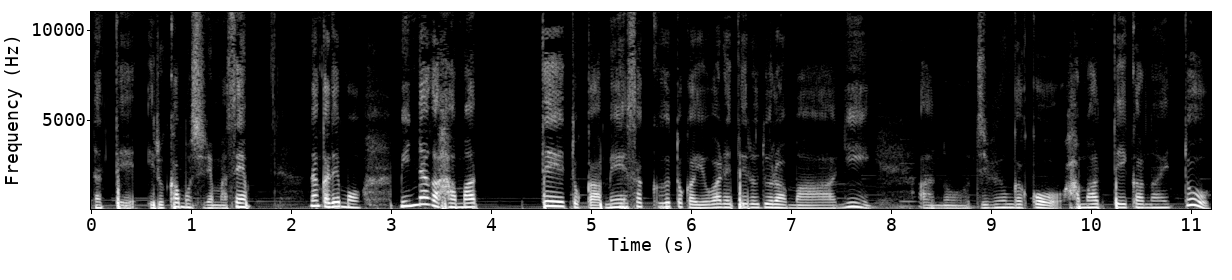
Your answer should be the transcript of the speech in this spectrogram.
なっているかもしれません。なんかでもみんながハマってとか名作とか言われてるドラマにあの自分がこうハマっていかないと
